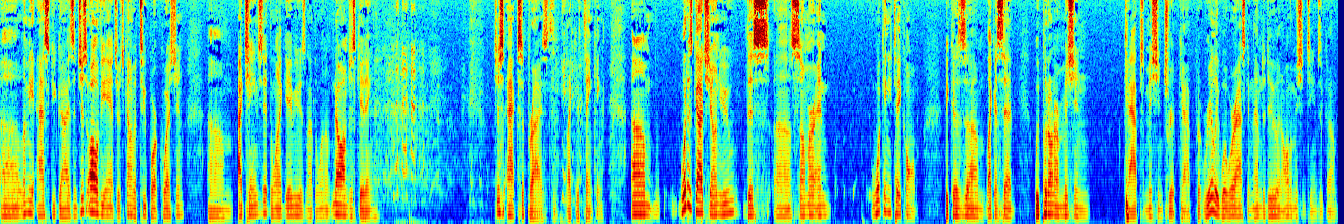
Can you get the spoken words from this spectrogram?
Uh, let me ask you guys, and just all of you answer. It's kind of a two part question. Um, I changed it. The one I gave you is not the one. I'm, no, I'm just kidding. just act surprised, like you're thinking. Um, what has God shown you this uh, summer, and what can you take home? Because, um, like I said, we put on our mission caps, mission trip cap, but really what we're asking them to do, and all the mission teams that come,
